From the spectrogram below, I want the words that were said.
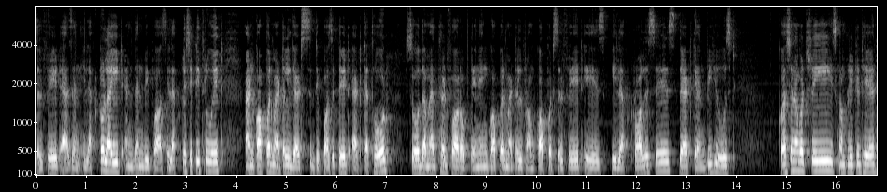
sulfate as an electrolyte and then we pass electricity through it and copper metal gets deposited at cathode. So the method for obtaining copper metal from copper sulfate is electrolysis that can be used. Question number 3 is completed here.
